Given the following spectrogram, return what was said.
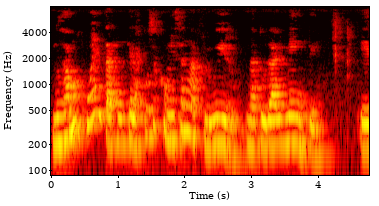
nos damos cuenta porque las cosas comienzan a fluir naturalmente. Eh,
